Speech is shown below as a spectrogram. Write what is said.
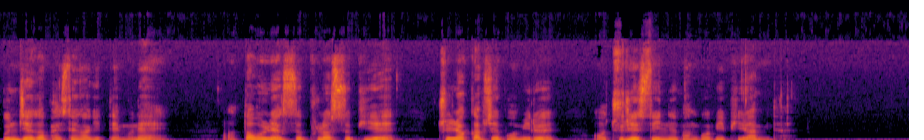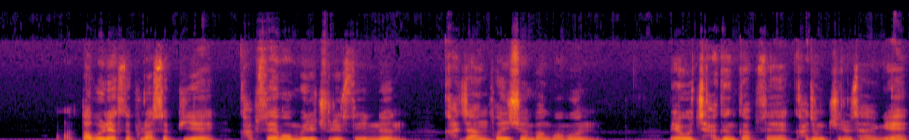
문제가 발생하기 때문에 어, wx 플러스 b의 출력 값의 범위를 어, 줄일 수 있는 방법이 필요합니다. 어, wx 플러스 b의 값의 범위를 줄일 수 있는 가장 손쉬운 방법은 매우 작은 값의 가중치를 사용해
